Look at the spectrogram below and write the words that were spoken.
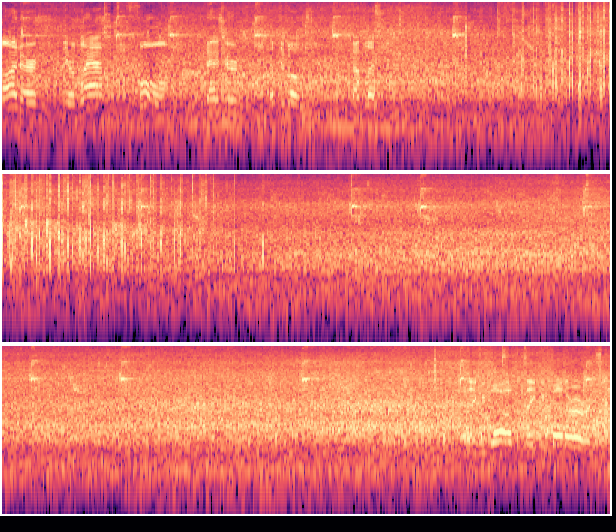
honor their last full measure of devotion. God bless you. Thank you, Bob. Thank you, Father Erickson.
